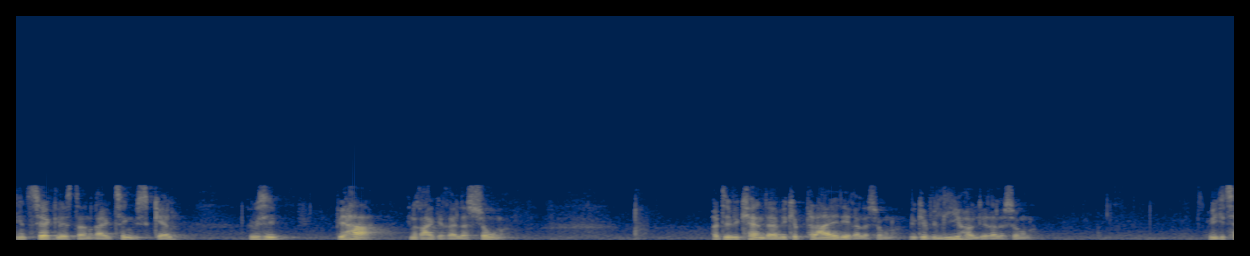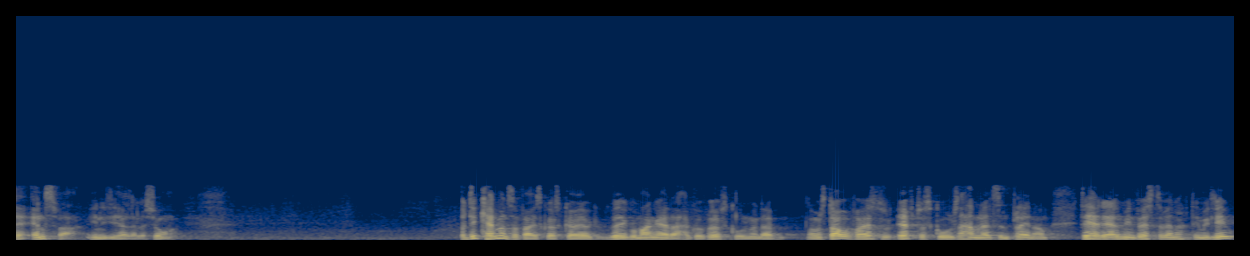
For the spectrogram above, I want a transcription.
en tjekliste og en række ting, vi skal, så kan vi sige, vi har en række relationer. Og det vi kan, det er, at vi kan pleje de relationer. Vi kan vedligeholde de relationer. Vi kan tage ansvar ind i de her relationer. Og det kan man så faktisk også gøre. Jeg ved ikke, hvor mange af jer, der har gået på efterskole, men der, når man står på efterskole, så har man altid en plan om, det her det er alle mine bedste venner, det er mit liv,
